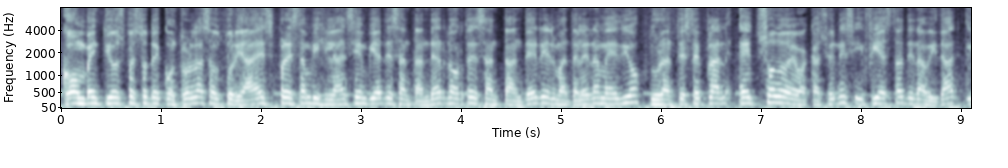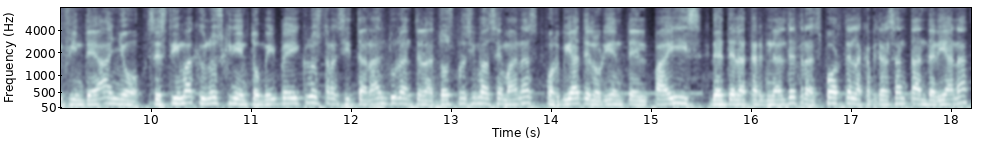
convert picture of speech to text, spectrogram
Con 22 puestos de control, las autoridades prestan vigilancia en vías de Santander, norte de Santander y el Magdalena Medio durante este plan éxodo de vacaciones y fiestas de Navidad y fin de año. Se estima que unos 500 mil vehículos transitarán durante las dos próximas semanas por vías del oriente del país. Desde la terminal de transporte en la capital santanderiana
